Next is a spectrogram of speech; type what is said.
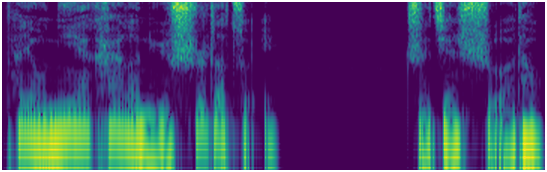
他又捏开了女尸的嘴，只见舌头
